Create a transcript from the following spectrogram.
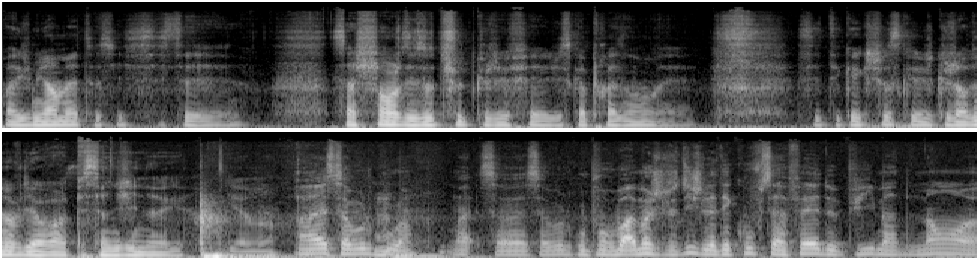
Faudrait que je m'y remette aussi. C'est- Ça change des autres shoots que j'ai fait jusqu'à présent. C'était quelque chose que, que j'aurais bien voulu avoir la PC Engine euh, gamin. Ouais, ça vaut le coup. Hein. Ouais, ça, ça vaut le coup. Pour, bah, moi, je le dis, je la découvre, ça fait depuis maintenant. euh,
